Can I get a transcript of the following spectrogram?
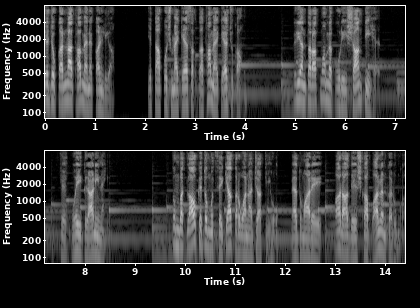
ये जो करना था मैंने कर लिया। जितना कुछ मैं कह सकता था, मैं कह चुका हूँ। मेरी अंतरात्मा में पूरी शांति है कोई ग्लानी नहीं। तुम बतलाओ कि तुम मुझसे क्या करवाना चाहती हो। मैं तुम्हारे हर आदेश का पालन करूँगा।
